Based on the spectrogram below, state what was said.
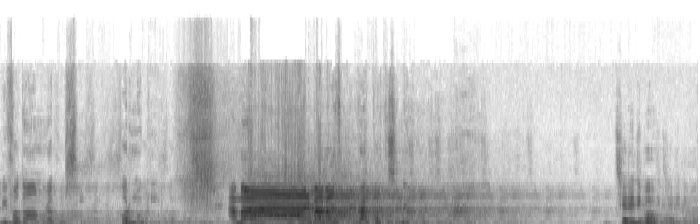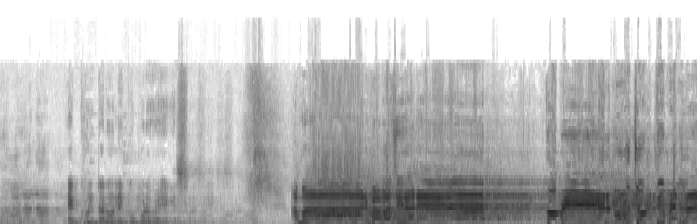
বিপদ আমরা পড়ছি। কর্ম কি? আমার বাবা রাগ করতেছেন না ছেড়ে দিব? এক ঘণ্টার অনেক উপরে হয়ে গেছে। আমার বাবা জিরারে গভীর মনোযোগ দিবেন রে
